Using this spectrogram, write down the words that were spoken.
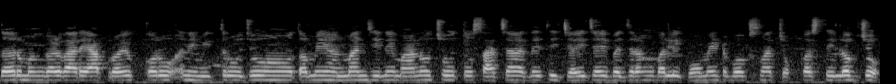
દર મંગળવારે આ પ્રયોગ કરો અને મિત્રો, જો તમે હનુમાનજીને માનો છો, તો સાચા હૃદયથી જય જય બજરંગબલી કોમેન્ટ બોક્સમાં ચોક્કસથી લખજો.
